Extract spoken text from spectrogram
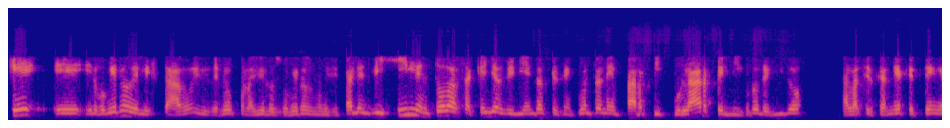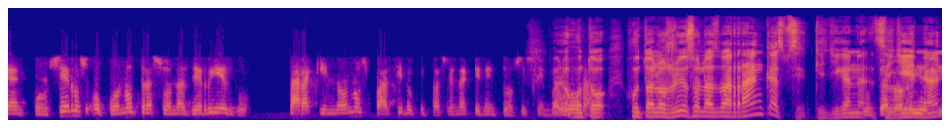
que eh, el gobierno del Estado y desde luego con ayuda de los gobiernos municipales vigilen todas aquellas viviendas que se encuentran en particular peligro debido a la cercanía que tengan con cerros o con otras zonas de riesgo para que no nos pase lo que pasó en aquel entonces en bueno, junto, junto a los ríos o las barrancas pues, que llegan, se llenan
